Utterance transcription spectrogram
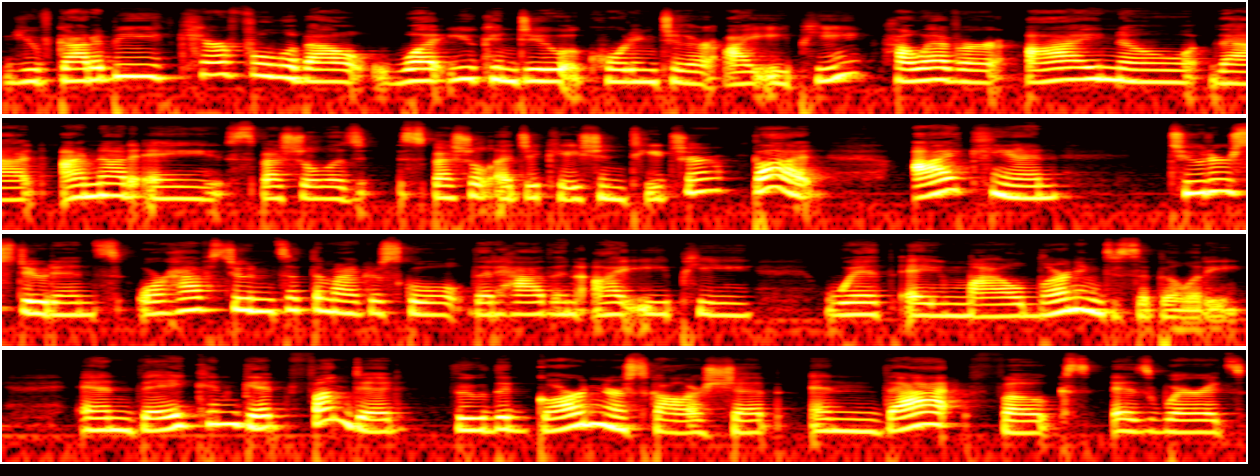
you've got to be careful about what you can do according to their IEP. However, I know that I'm not a special special education teacher, but I can tutor students or have students at the micro school that have an IEP with a mild learning disability, and they can get funded through the Gardiner Scholarship. And that, folks, is where it's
